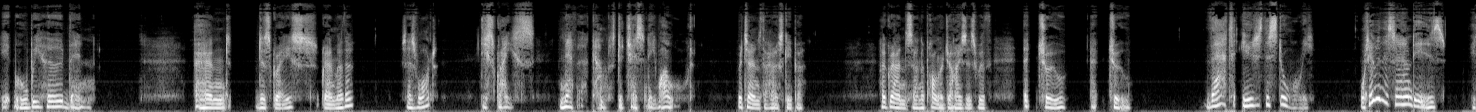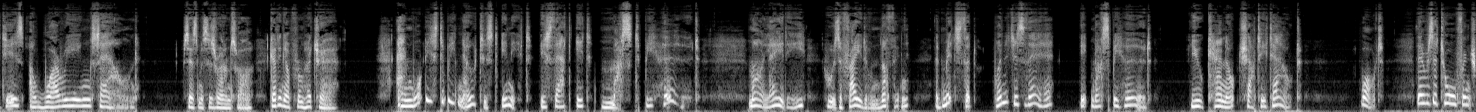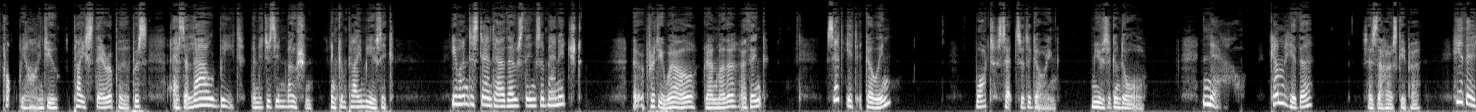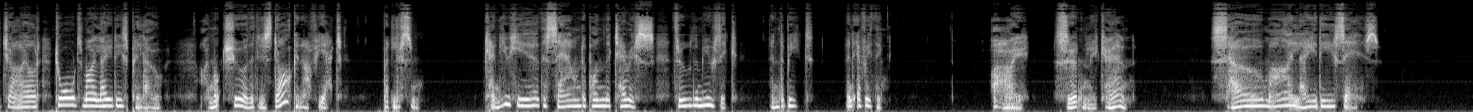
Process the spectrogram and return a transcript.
it will be heard then. And disgrace, grandmother? says Watt. Disgrace never comes to Chesney Wold, returns the housekeeper. Her grandson apologizes with, uh, True, uh, true. That is the story. Whatever the sound is, it is a worrying sound, says Mrs. Rouncewell, getting up from her chair. And what is to be noticed in it is that it must be heard. My Lady, who is afraid of nothing, admits that when it is there, it must be heard. You cannot shut it out. What! There is a tall French clock behind you, placed there a purpose, as a loud beat when it is in motion and can play music. You understand how those things are managed? Uh, pretty well, grandmother, I think. Set it a going. Watt sets it a going, music and all. Now, come hither, says the housekeeper. Hither, child, towards my Lady's pillow. I am not sure that it is dark enough yet, but listen. Can you hear the sound upon the terrace through the music, and the beat, and everything? I certainly can. So my Lady says.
